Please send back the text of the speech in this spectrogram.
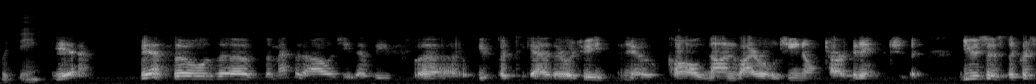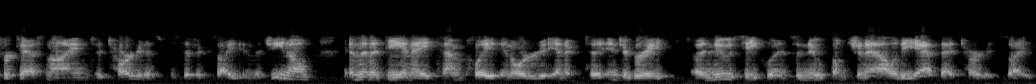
would be? Yeah. Yeah, so the the methodology that we've uh, we've put together, which we you know call non-viral genome targeting, which uses the CRISPR-Cas9 to target a specific site in the genome, and then a DNA template in order to in, to integrate a new sequence, a new functionality at that target site.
